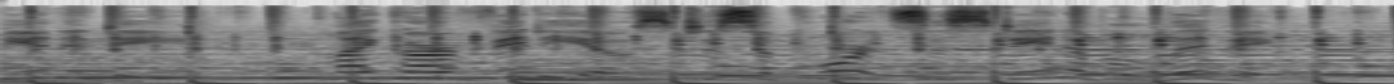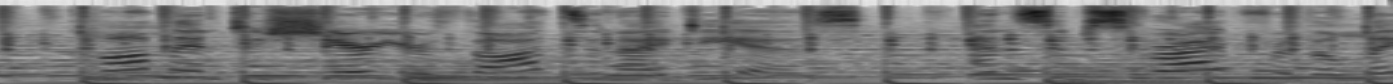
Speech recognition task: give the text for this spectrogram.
community, like our videos to support sustainable living, comment to share your thoughts and ideas, and subscribe for the latest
